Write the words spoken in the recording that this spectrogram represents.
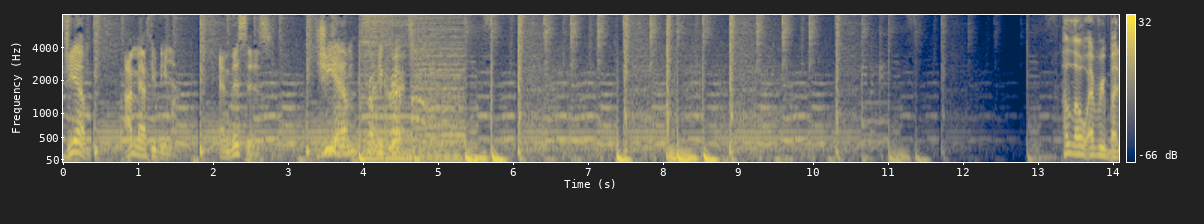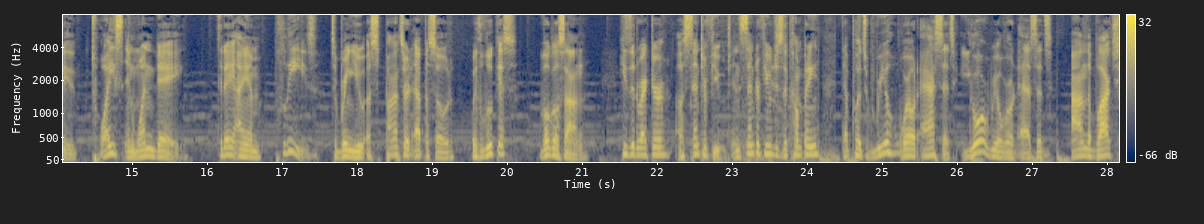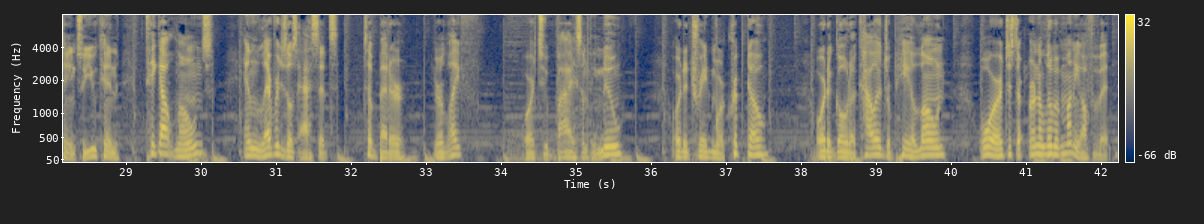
GM, I'm Matthew Deemer, and this is GM from Decrypt. Hello, everybody, twice in one day. Today, I am pleased to bring you a sponsored episode with Lucas Vogelsang. He's the director of Centrifuge, and Centrifuge is a company that puts real world assets, your real world assets, on the blockchain so you can take out loans and leverage those assets to better your life, or to buy something new, or to trade more crypto, or to go to college or pay a loan, or just to earn a little bit of money off of it.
